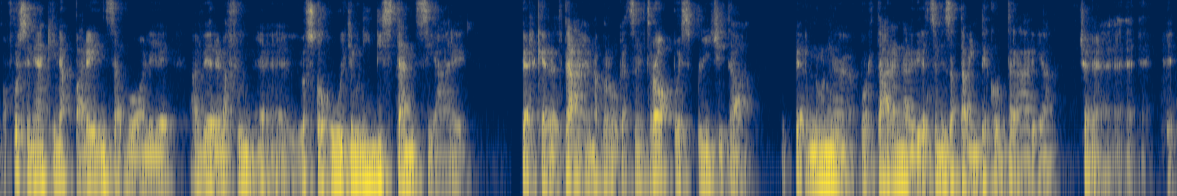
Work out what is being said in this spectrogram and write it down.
ma forse neanche in apparenza vuole avere fun- eh, lo scopo ultimo di distanziare, perché in realtà è una provocazione troppo esplicita per non portare nella direzione esattamente contraria. Cioè, eh,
